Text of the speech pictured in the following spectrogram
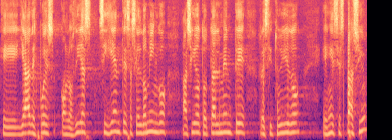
que ya después, con los días siguientes hacia el domingo, ha sido totalmente restituido en ese espacio.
